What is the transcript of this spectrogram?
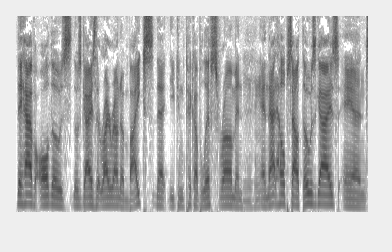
They have all those those guys that ride around on bikes that you can pick up lifts from, and Mm-hmm. and that helps out those guys. And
